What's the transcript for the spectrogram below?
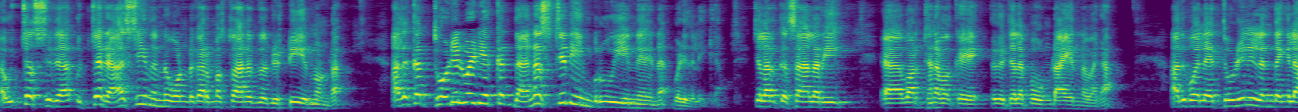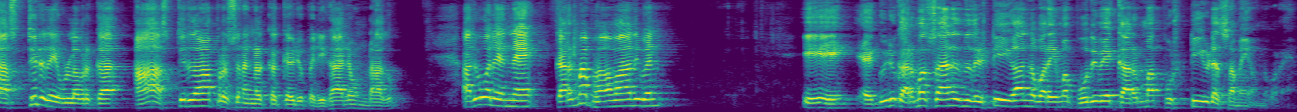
ഉച്ചസ്ഥിത ഉച്ചരാശിയിൽ നിന്നുകൊണ്ട് കർമ്മസ്ഥാനത്ത് ദൃഷ്ടി ചെയ്യുന്നുണ്ട്. അതൊക്കെ തൊഴിൽ വഴിയൊക്കെ ധനസ്ഥിതി ഇമ്പ്രൂവ് ചെയ്യുന്നതിന് വഴിതെളിക്കാം. ചിലർക്ക് സാലറി വർധനവൊക്കെ ചിലപ്പോൾ ഉണ്ടായെന്ന് വരാം. അതുപോലെ തൊഴിലിൽ എന്തെങ്കിലും അസ്ഥിരതയുള്ളവർക്ക് ആ അസ്ഥിരതാ പ്രശ്നങ്ങൾക്കൊക്കെ ഒരു പരിഹാരം ഉണ്ടാകും. അതുപോലെ തന്നെ കർമ്മഭാവാധിപൻ ഈ ഗുരു കർമ്മസ്ഥാനത്ത് ദൃഷ്ടി ചെയ്യുക എന്ന് പറയുമ്പോൾ പൊതുവെ കർമ്മ പുഷ്ടിയുടെ സമയം എന്ന് പറയാം.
